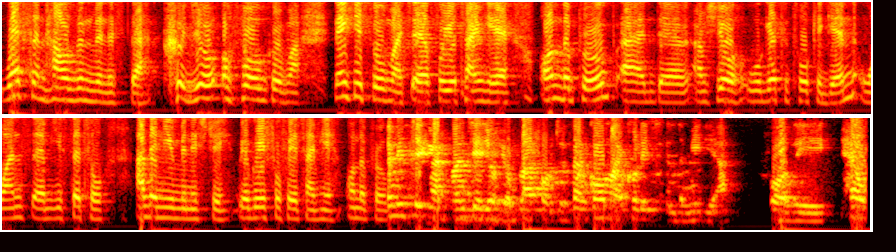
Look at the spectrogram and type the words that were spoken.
Works and Housing Minister, Kojo Oppong Nkrumah. Thank you so much uh, for your time here on the probe, and uh, I'm sure we'll get to talk again once um, you settle at the new ministry. We're grateful for your time here on the probe. Let me take advantage of your platform to thank all my colleagues in the media for the help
